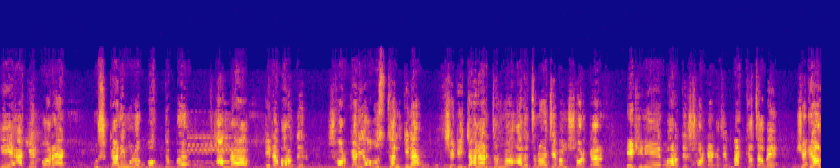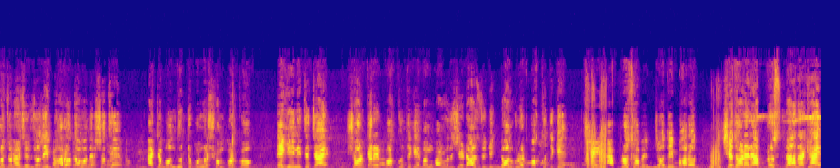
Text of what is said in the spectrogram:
নিয়ে একের পর এক উস্কানিমূলক বক্তব্য, আমরা এটা ভারতের সরকারি অবস্থান কিনা সেটি জানার জন্য আলোচনা হয়েছে এবং সরকার এটি নিয়ে ভারতের সরকারের কাছে ব্যাখ্যা চাবে সেটি আলোচনা হয়েছে। যদি ভারত আমাদের সাথে একটা বন্ধুত্বপূর্ণ সম্পর্ক এগিয়ে নিতে চায় সরকারের পক্ষ থেকে এবং বাংলাদেশের রাজনৈতিক দলগুলোর পক্ষ থেকে সেই অ্যাপ্রোচ হবে। যদি ভারত সে ধরনের অ্যাপ্রোচ না দেখায়,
